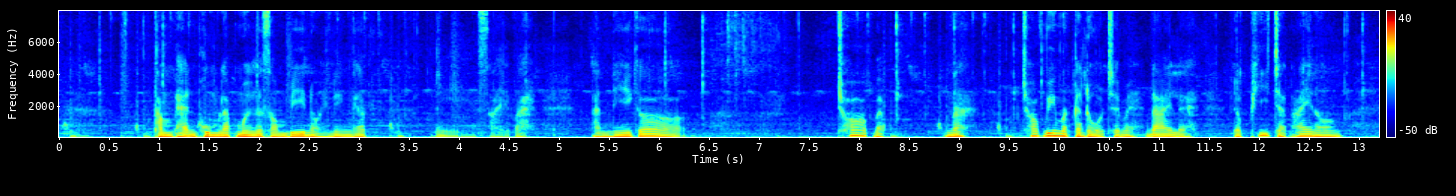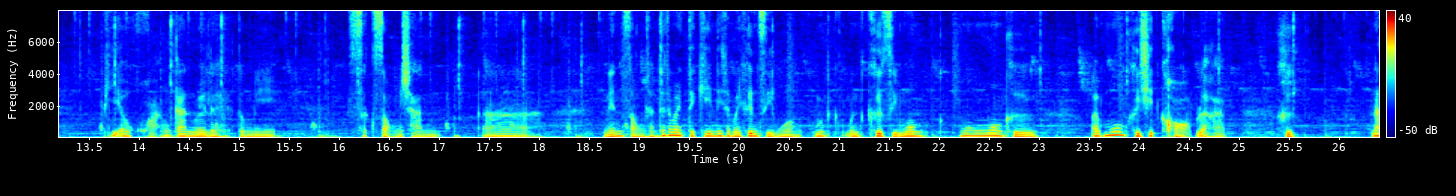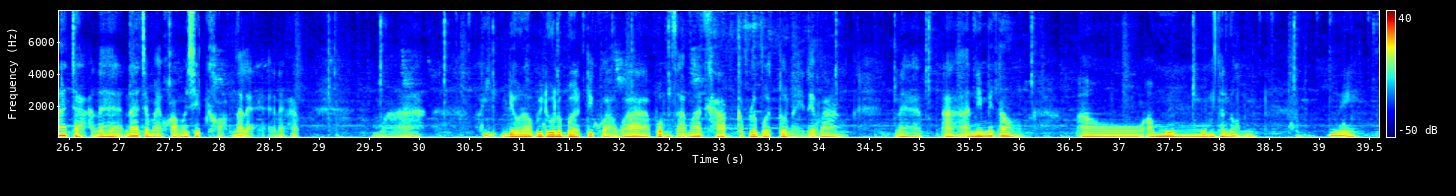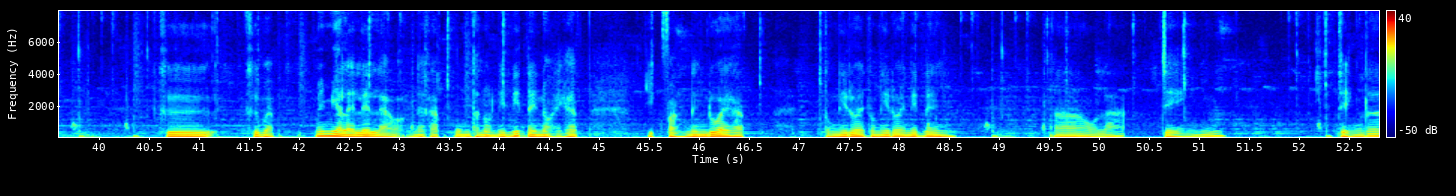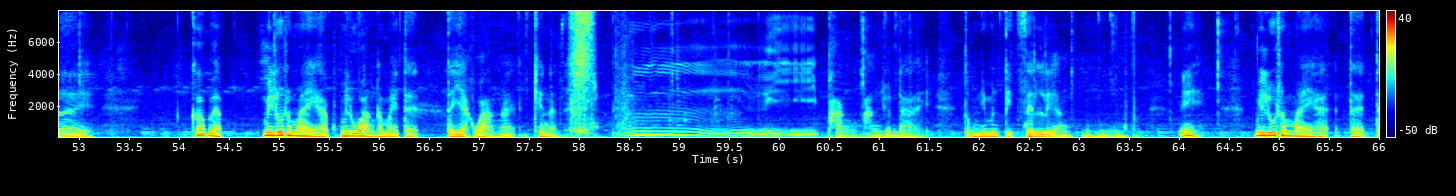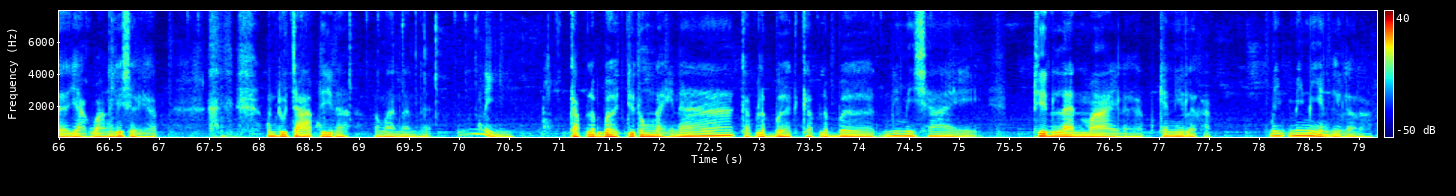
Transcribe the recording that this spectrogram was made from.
ทำแผนภูมิรับมือกับซอมบี้หน่อยนึงครับนี่ใส่ไป อันนี้ก็ชอบแบบนะ ชอบวิ่งมากระโดดใช่ไหมได้เลย เดี๋ยวพี่จัดให้น้อง พี่เอาขวางกั้นไว้เลยตรงนี้ สักสองชั้น อ่า เน้นสองชั้นถ้าทำไมตะกี้นี่ทำไมขึ้นสีม่วง มันมันคือสีม่วงม่วงม่วงคือเอ้ยม่วงคือชิดขอบเหรอครับ คือน่าจะนะฮะน่าจะหมายความว่าชิดขอบนั่นแหละนะครับ มาเฮ้ยเดี๋ยวเราไปดูระเบิดดีกว่าว่า ผมสามารถครับกับระเบิดตัวไหนได้บ้างนะครับอะอันนี้ไม่ต้องเอาเอามุมมุมถนนนี่คือคือแบบไม่มีอะไรเล่นแล้วนะครับมุมถนนนิดๆหน่อยๆครับ อีกฝั่งหนึ่งด้วยครับ ตรงนี้ด้วยตรงนี้ด้วยนิดนึง อ้าวละเจ๋ง เจ๋งเลย ก็แบบไม่รู้ทำไมครับ ไม่รู้วางทำไมแต่แต่อยากวางฮะแค่นั้นพังพังจนได้ ตรงนี้มันติดเส้นเหลืองอืเอ๊ไม่รู้ทำไมฮะ แต่แต่อยากวางเฉยๆครับ มันดูจ้าบดีนะ ประมาณนั้นฮะนี่กับระเบิดอยู่ตรงไหนนะ กับระเบิดกับระเบิดนี่ไม่ใช่ ทินแลนด์ไมล์เหรอครับ แค่นี้เหรอครับ ไม่ไม่มีอย่างอื่นแล้วครับ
